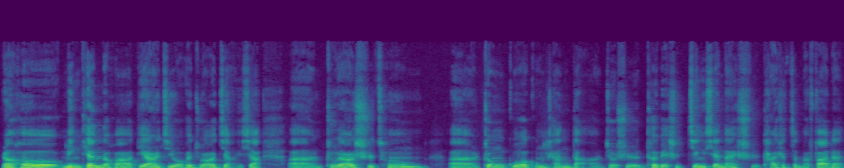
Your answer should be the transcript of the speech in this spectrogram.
然后明天的话，第二集我会主要讲一下，啊，主要是从啊中国共产党，就是特别是近现代史它是怎么发展，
